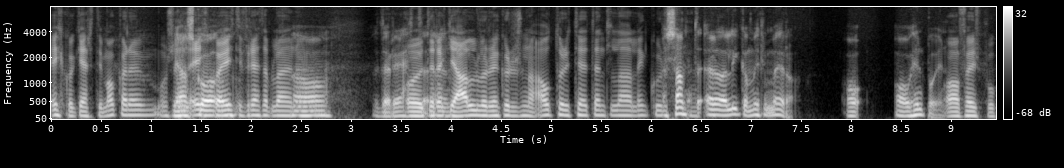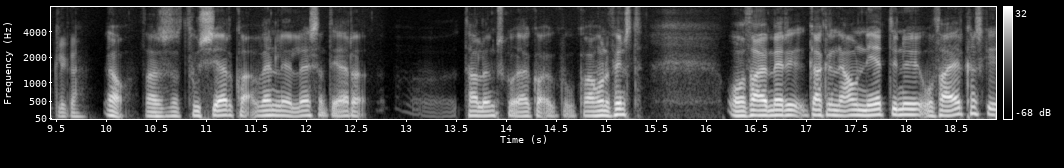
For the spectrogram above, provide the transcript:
eitthvað gert í mókanum og svo sko- eitthvað eitt í fréttablaðinu. og þetta er ekki en- alveg einhverju svona autoritet endilega lengur. en samt er það líka miklu meira og á hinbóin og á Facebook líka. Já, það er svo að þú sér hvað venlega lesandi er að tala um sko, eða hvað, hvað honum finnst. Og það er meiri gaggrinni á netinu og það er kannski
